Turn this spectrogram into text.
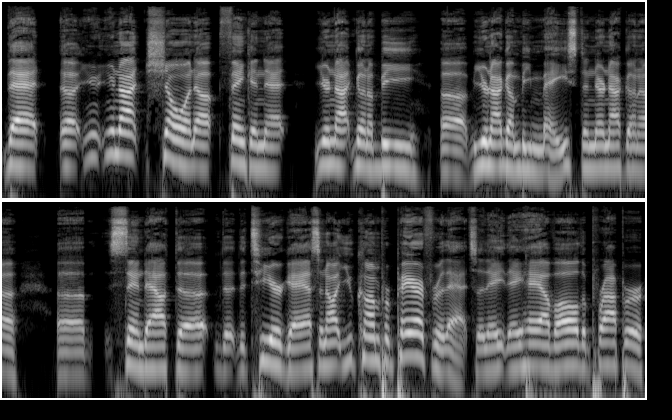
that, uh, you, you're not showing up thinking that you're not going to be, uh, you're not going to be maced and they're not going to, uh, send out the, the, the tear gas and all. You come prepared for that. So they, they have all the proper,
